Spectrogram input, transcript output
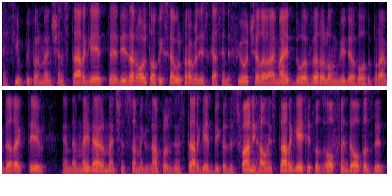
A few people mentioned Stargate. Uh, these are all topics I will probably discuss in the future. I might do a very long video about the Prime Directive, and then maybe I'll mention some examples in Stargate because it's funny how in Stargate it was often the opposite.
